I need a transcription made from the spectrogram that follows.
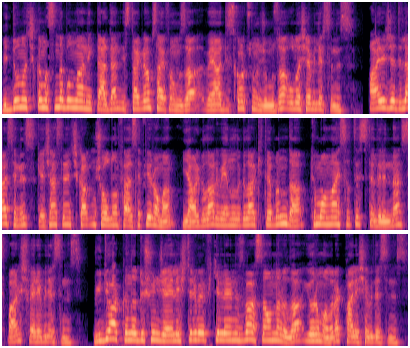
Videonun açıklamasında bulunan linklerden Instagram sayfamıza veya Discord sunucumuza ulaşabilirsiniz. Ayrıca dilerseniz geçen sene çıkartmış olduğum felsefi roman Yargılar ve Yanılgılar kitabını da tüm online satış sitelerinden sipariş verebilirsiniz. Video hakkında düşünce, eleştiri ve fikirleriniz varsa onları da yorum olarak paylaşabilirsiniz.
